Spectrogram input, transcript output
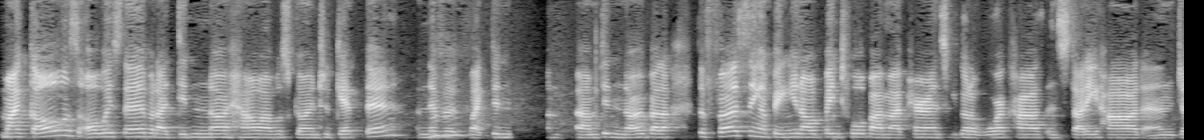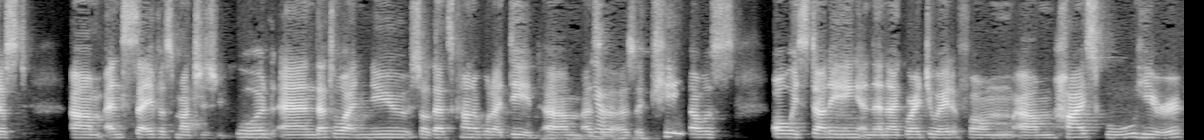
my goal was always there, but I didn't know how I was going to get there. I never mm-hmm. like didn't um, didn't know. But uh, the first thing I've been, you know, been taught by my parents, you got to work hard and study hard and just um, and save as much as you could, and that's all I knew. So that's kind of what I did um, as yeah. a as a kid. I was always studying, and then I graduated from um, high school here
